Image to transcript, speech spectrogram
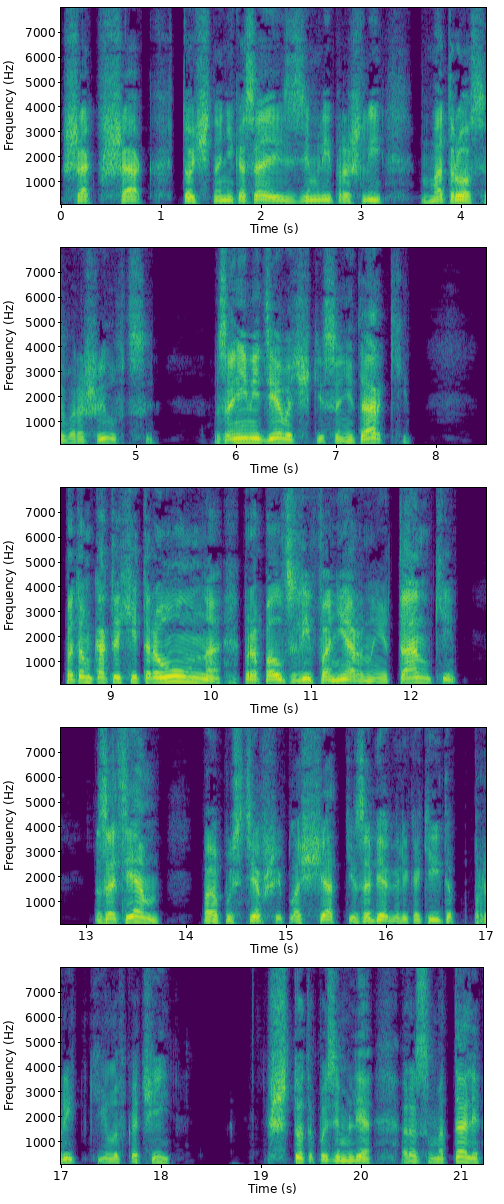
шаг в шаг, точно не касаясь земли, прошли матросы-ворошиловцы, за ними девочки-санитарки, потом как-то хитроумно проползли фанерные танки, затем по опустевшей площадке забегали какие-то прыткие ловкачи, что-то по земле размотали,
